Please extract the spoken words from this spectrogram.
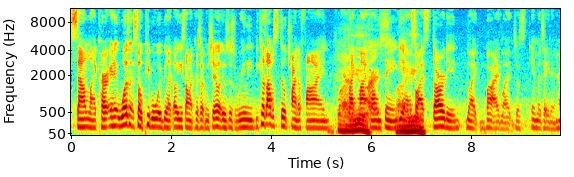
sound like her and it wasn't so people would be like oh you sound like Chrisette Michele it was just really because I was still trying to find Find like my Of own thing Find yeah so. I started like by like just imitating her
